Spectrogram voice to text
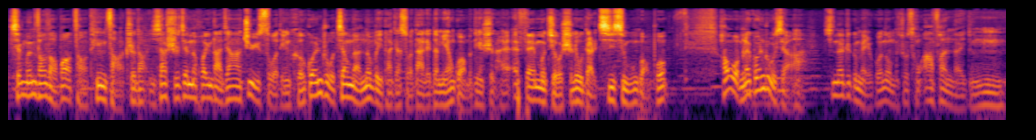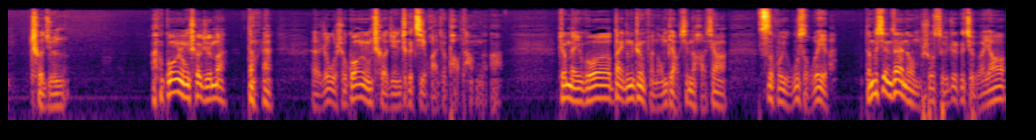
新闻早早报，早听早知道。以下时间呢，欢迎大家继续锁定和关注江南呢为大家所带来的绵阳广播电视台 FM 九十六点七新闻广播。好，我们来关注一下啊，现在这个美国呢，我们说从阿富汗呢已经撤军了啊，光荣撤军吗？当然，呃，如果是光荣撤军，这个计划就泡汤了啊。这美国拜登政府呢，我们表现的好像似乎也无所谓吧。那么现在呢，我们说随着这个九幺幺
